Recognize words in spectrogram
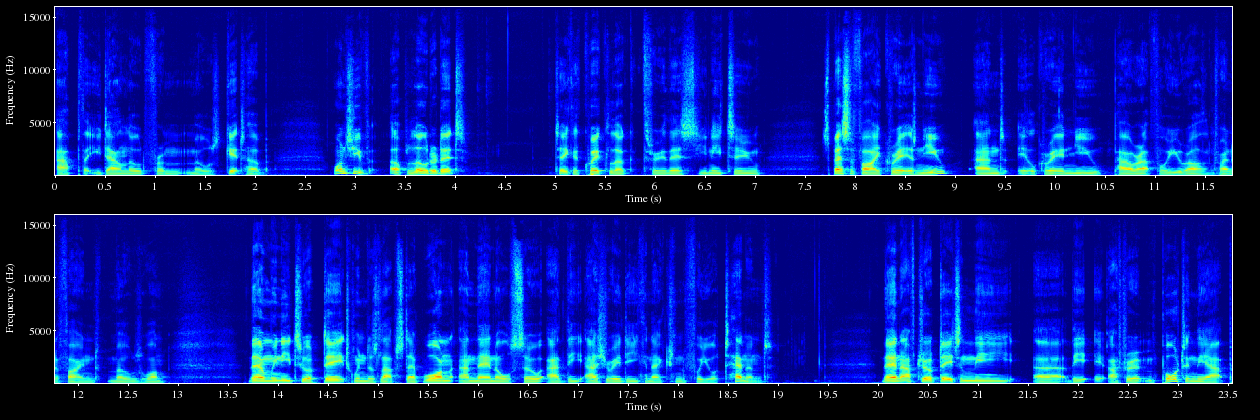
app that you download from Moe's GitHub. Once you've uploaded it, take a quick look through this. You need to specify create as new and it'll create a new Power App for you rather than trying to find Moe's one. Then we need to update Windows Lab Step 1 and then also add the Azure AD connection for your tenant. Then after updating the, uh, the after importing the app,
